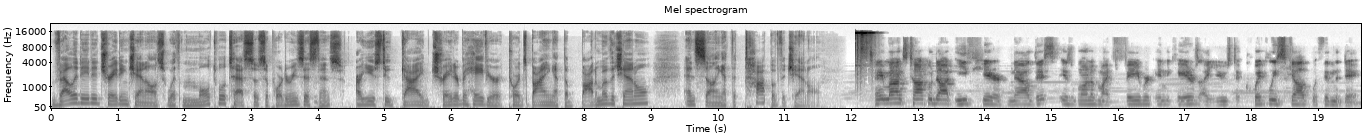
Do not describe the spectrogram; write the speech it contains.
Validated trading channels with multiple tests of support and resistance are used to guide trader behavior towards buying at the bottom of the channel and selling at the top of the channel. Hey monks, Taco.eth here. Now this is one of my favorite indicators I use to quickly scalp within the day.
